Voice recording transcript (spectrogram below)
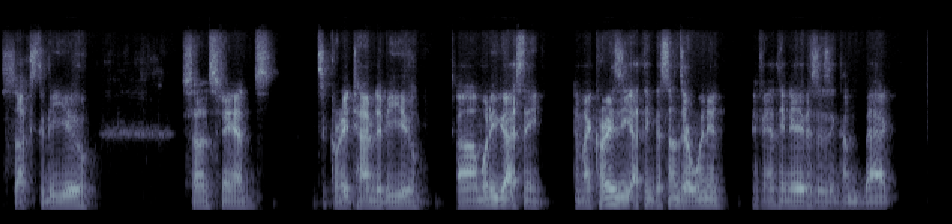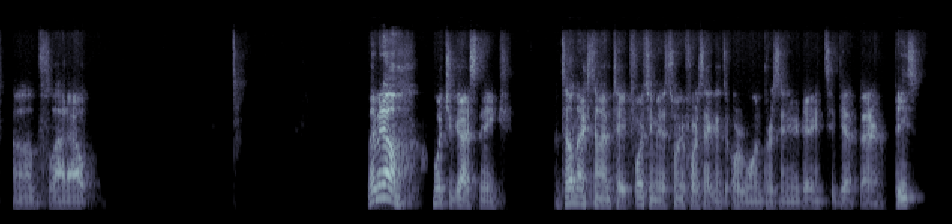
sucks to be you. Suns fans, it's a great time to be you. Um, what do you guys think? Am I crazy? I think the Suns are winning if Anthony Davis isn't coming back um, flat out. Let me know what you guys think. Until next time, take 14 minutes, 24 seconds, or 1% of your day to get better. Peace.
